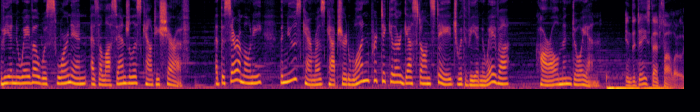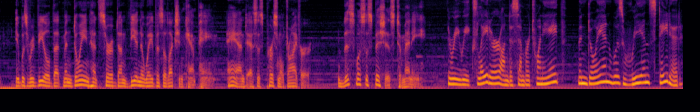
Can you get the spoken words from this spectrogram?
Villanueva was sworn in as the Los Angeles County Sheriff. At the ceremony, the news cameras captured one particular guest on stage with Villanueva, Carl Mandoyan. In the days that followed, it was revealed that Mandoyan had served on Villanueva's election campaign and as his personal driver. This was suspicious to many. Three weeks later, on December 28th, Mandoyan was reinstated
